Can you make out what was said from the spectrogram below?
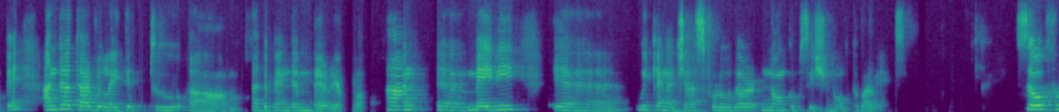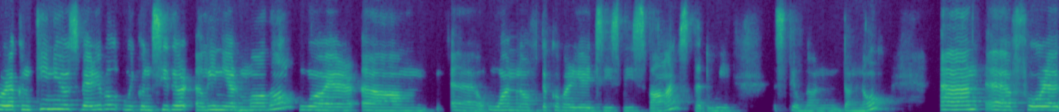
okay? And that are related to um, a dependent variable. And uh, maybe uh, we can adjust for other non-compositional covariates. So for a continuous variable, we consider a linear model where um, uh, one of the covariates is this balance that we still don't, don't know. And uh, for a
